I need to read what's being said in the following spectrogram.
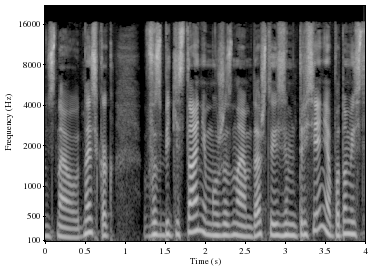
не знаю, знаете, как в Узбекистане мы уже знаем, да, что есть землетрясение, а потом есть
